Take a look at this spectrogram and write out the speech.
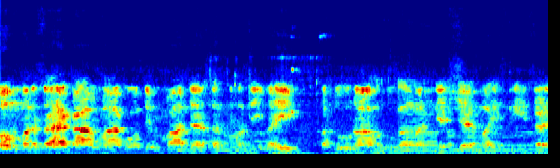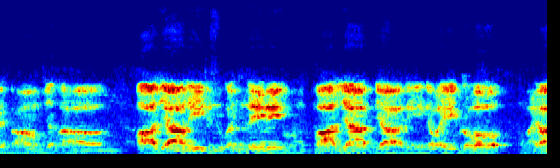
ॐ मनसः कामाकोटिं वाच सत्यमधीमहि पशूनामन्यस्य मयि श्रीसरितां यथा माल्यानीन सुगन्धेन माल्याद्यानीन वै प्रभो मया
